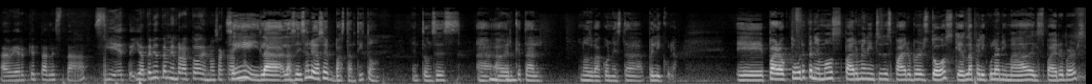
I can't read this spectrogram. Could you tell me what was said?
A ver qué tal está. 7. Ya tenía también rato de no sacar. Sí, la, la seis salió hace bastantito. Entonces, a, a ver qué tal nos va con esta película. Eh, para octubre tenemos Spider-Man Into the Spider-Verse 2, que es la película animada del Spider-Verse.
